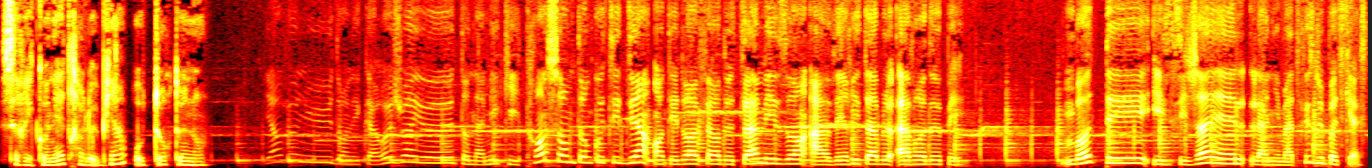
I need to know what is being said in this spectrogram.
c'est reconnaître le bien autour de nous. Bienvenue dans les carreaux joyeux, ton ami qui transforme ton quotidien en t'aidant à faire de ta maison un véritable havre de paix. Beauté, ici Jaël, l'animatrice du podcast.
